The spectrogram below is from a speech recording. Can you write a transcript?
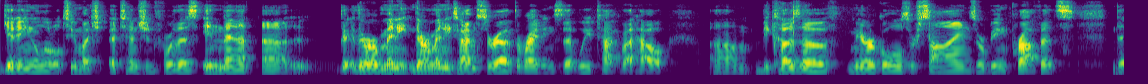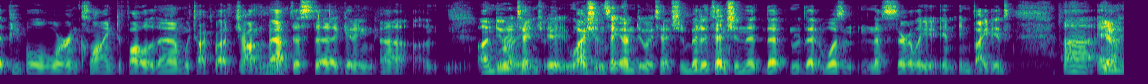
getting a little too much attention for this? In that uh, there, there are many there are many times throughout the writings that we talk about how um, because of miracles or signs or being prophets that people were inclined to follow them. We talked about John the. Baptist uh, getting uh, undue Right. attention. well, I shouldn't say undue attention, but attention that that that wasn't necessarily in, invited. Uh, yeah, he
